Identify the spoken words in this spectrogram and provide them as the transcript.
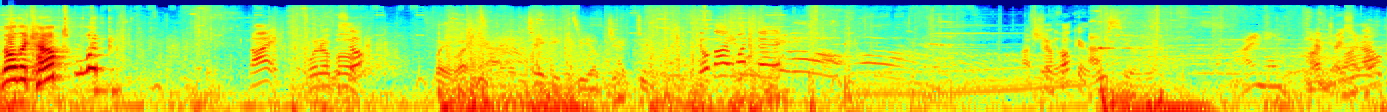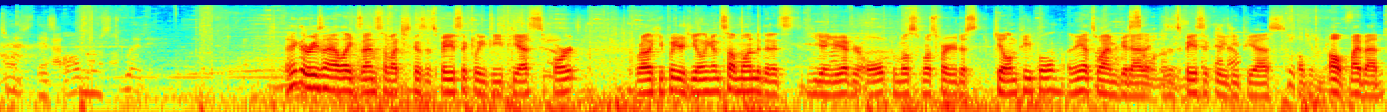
No, they capped? What? Nice. Winner Lucio? both. Wait, what? Taking the objective. You'll die one day. Oh, shit, Yeah, we fucking Lucio. We have Tracer now? They Is have it. almost ready. I think the reason I like Zen so much is because it's basically DPS support. Where like you put your healing on someone, then it's you know you have your ult. For most most part, you're just killing people. I think that's why I'm good at it because it's basically DPS. Oh, oh, my bad.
